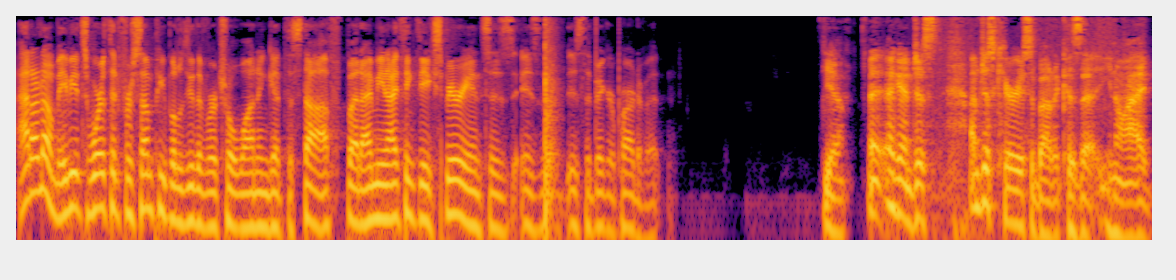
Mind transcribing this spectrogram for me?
I don't know, maybe it's worth it for some people to do the virtual one and get the stuff. But I mean, I think the experience is is the is the bigger part of it. Yeah. Again, just I'm just curious about it because uh, you know I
